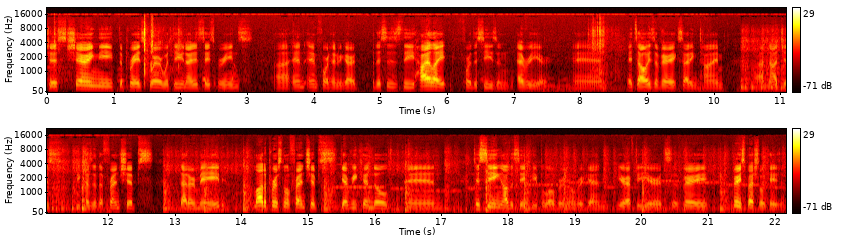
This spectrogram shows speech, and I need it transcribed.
Just sharing the, the parade square with the United States Marines uh, and, and Fort Henry Guard. This is the highlight for the season every year, and it's always a very exciting time, uh, not just because of the friendships that are made. A lot of personal friendships get rekindled, and just seeing all the same people over and over again, year after year, it's a very, very special occasion.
